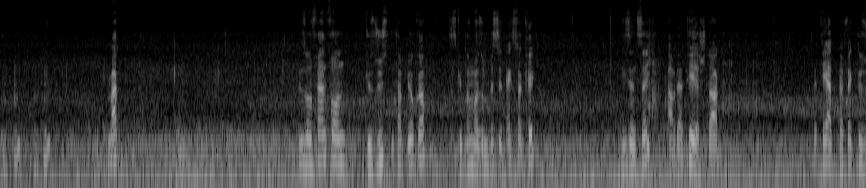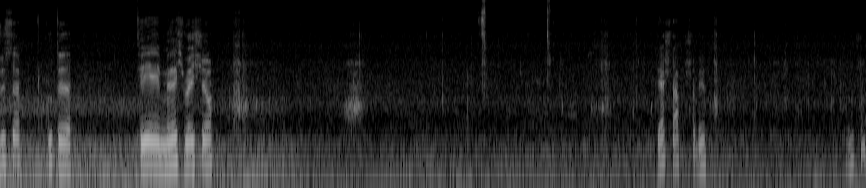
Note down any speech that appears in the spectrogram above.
Mhm, mhm. Ich mag. Ich bin so ein Fan von gesüßten Tapioca. Das gibt nochmal so ein bisschen extra Kick. Die sind es nicht, aber der Tee ist stark. Der Tee hat perfekte Süße, gute Tee-Milch-Ratio. Ist stark, stabil. Mhm.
